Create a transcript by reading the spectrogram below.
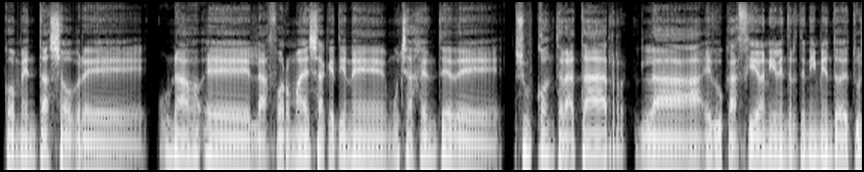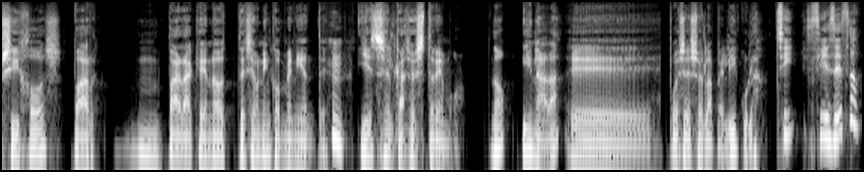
comenta sobre una, eh, la forma esa que tiene mucha gente de subcontratar la educación y el entretenimiento de tus hijos par- mm, para que no te sea un inconveniente. Hmm. Y este es el caso extremo. ¿No? Y nada, eh, pues eso es la película. Sí, sí es eso.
